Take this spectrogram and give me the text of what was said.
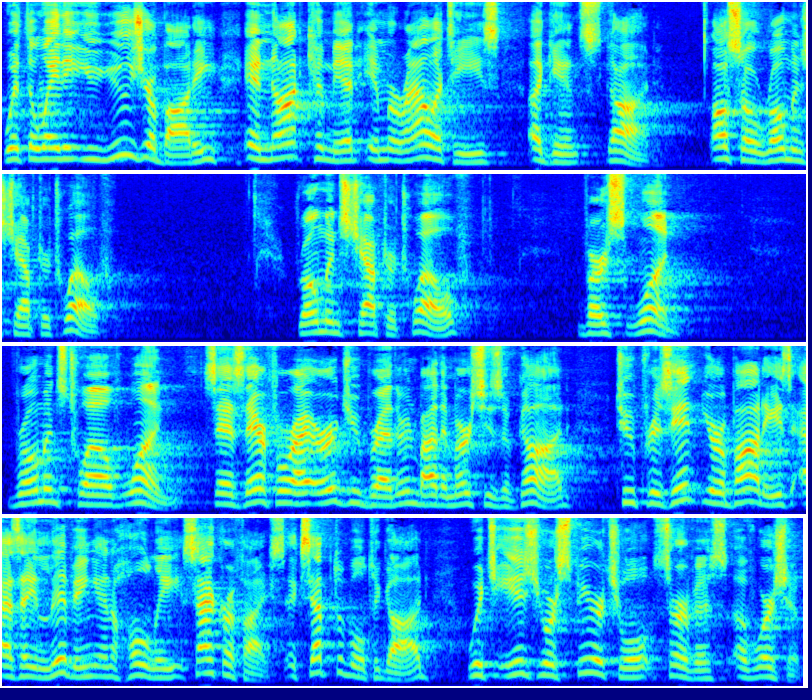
with the way that you use your body, and not commit immoralities against God. Also, Romans chapter 12. Romans chapter 12, verse 1. Romans 12, 1 says, Therefore I urge you, brethren, by the mercies of God, to present your bodies as a living and holy sacrifice, acceptable to God, which is your spiritual service of worship.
